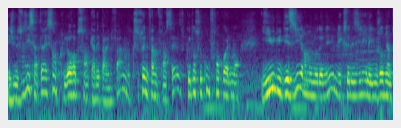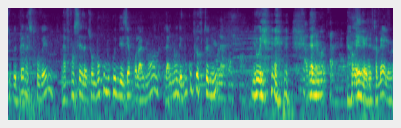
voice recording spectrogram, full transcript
Et je me suis dit, c'est intéressant que l'Europe soit incarnée par une femme, que ce soit une femme française, que dans ce couple franco-allemand, il y a eu du désir à un moment donné, mais que ce désir, il a eu aujourd'hui un petit peu de peine à se trouver. La française a toujours beaucoup, beaucoup de désir pour l'allemande. L'allemande est beaucoup plus retenue. Oui, oui, elle est très belle.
